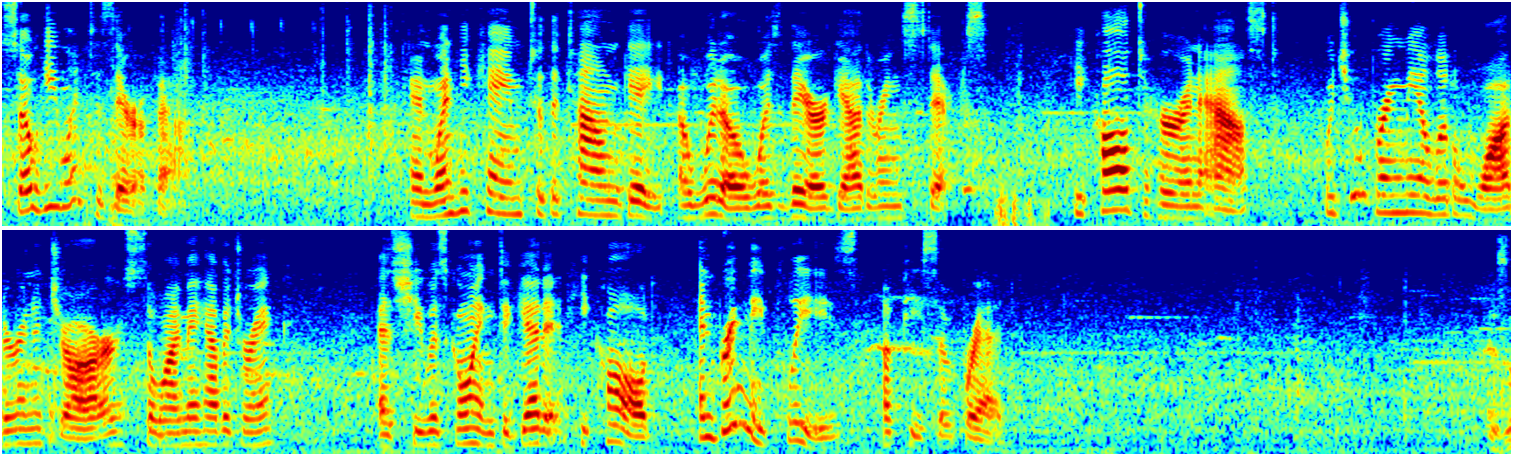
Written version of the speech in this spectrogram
So he went to Zarephath. And when he came to the town gate, a widow was there gathering sticks. He called to her and asked, Would you bring me a little water in a jar so I may have a drink? As she was going to get it, he called, And bring me, please, a piece of bread. As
